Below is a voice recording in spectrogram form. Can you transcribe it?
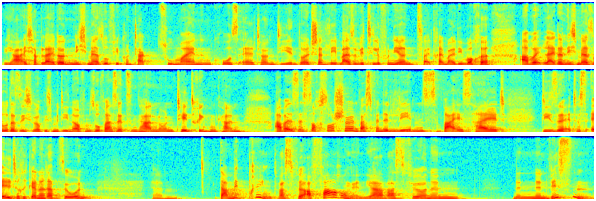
ja, ich habe leider nicht mehr so viel Kontakt zu meinen Großeltern, die in Deutschland leben. Also wir telefonieren zwei, dreimal die Woche, aber leider nicht mehr so, dass ich wirklich mit ihnen auf dem Sofa sitzen kann und Tee trinken kann. Aber es ist doch so schön, was für eine Lebensweisheit diese etwas ältere Generation ähm, da mitbringt, was für Erfahrungen, ja, was für einen ein Wissen.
